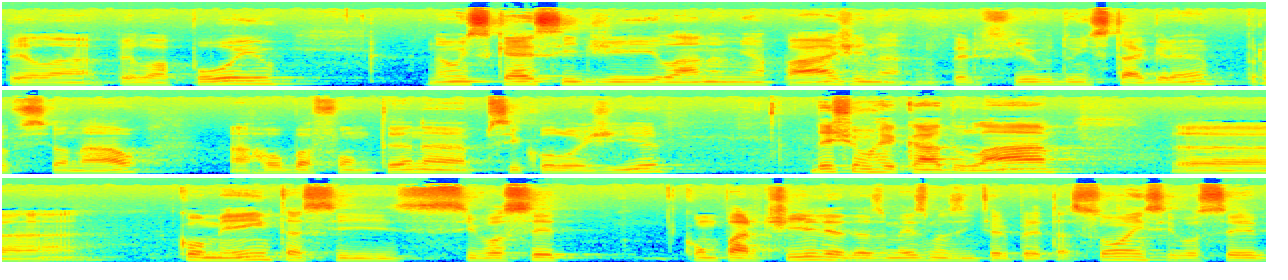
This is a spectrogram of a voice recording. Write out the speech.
pela, pelo apoio. Não esquece de ir lá na minha página, no perfil do Instagram profissional, arroba Fontana Psicologia. Deixa um recado lá, uh, comenta se, se você compartilha das mesmas interpretações, se você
